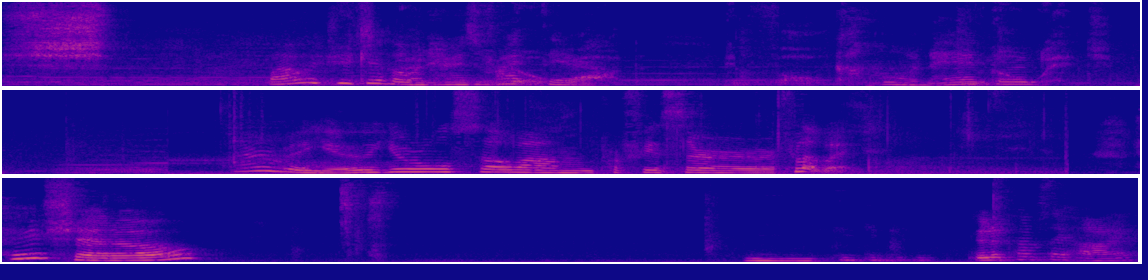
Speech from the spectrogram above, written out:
Shh. Why would you give it when Harry's right there? Come on, You know Hagrid. I remember you. You're also um Professor Flitwick. Hey, Shadow. You gonna come say hi?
